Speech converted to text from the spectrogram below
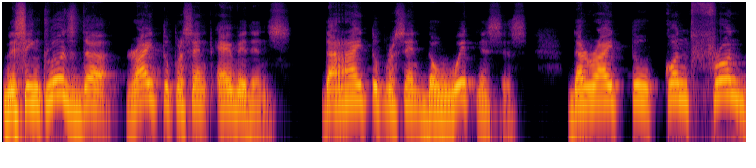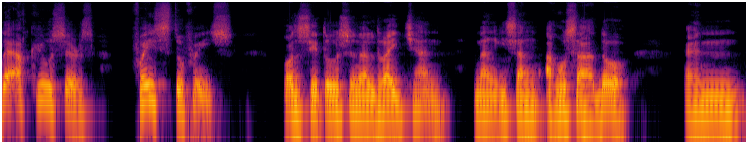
This includes the right to present evidence, the right to present the witnesses, the right to confront the accusers face to face. Constitutional right yan ng isang akusado. And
